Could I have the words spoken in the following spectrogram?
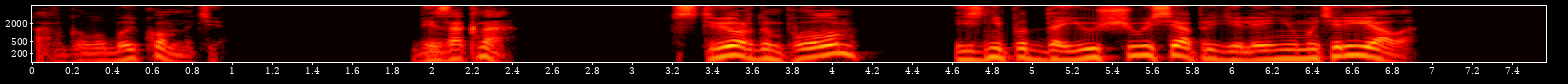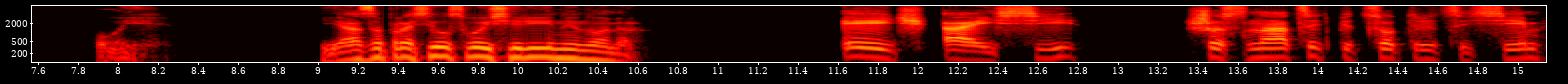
а в голубой комнате. Без окна. С твердым полом, из неподдающегося определению материала. Ой. Я запросил свой серийный номер. HIC 16537-1.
